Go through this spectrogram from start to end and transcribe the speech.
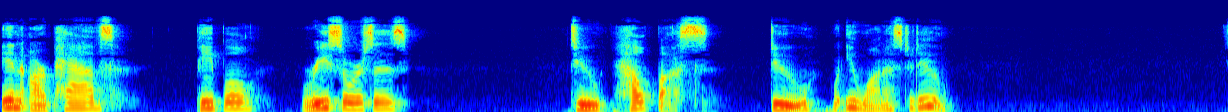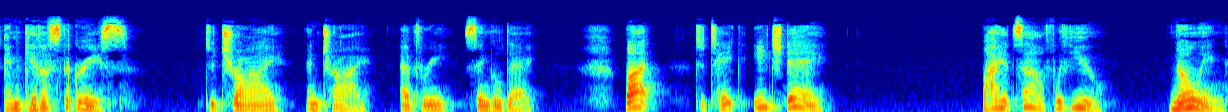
in our paths people, resources to help us do what you want us to do. And give us the grace to try and try every single day. But to take each day by itself with you, knowing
